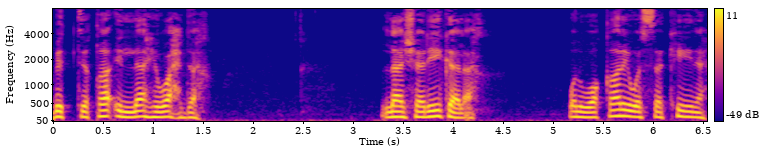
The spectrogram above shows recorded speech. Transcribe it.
باتقاء الله وحده لا شريك له والوقار والسكينة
